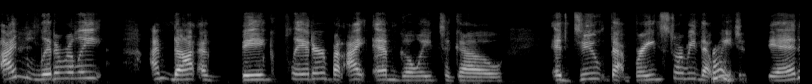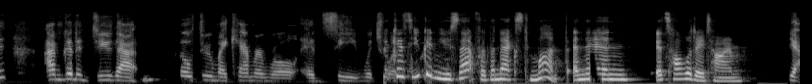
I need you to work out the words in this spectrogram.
I'm literally, I'm not a big planner, but I am going to go and do that brainstorming that we just did. I'm going to do that. Go through my camera roll and see which one. because you can use that for the next month, and then it's holiday time. Yeah.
